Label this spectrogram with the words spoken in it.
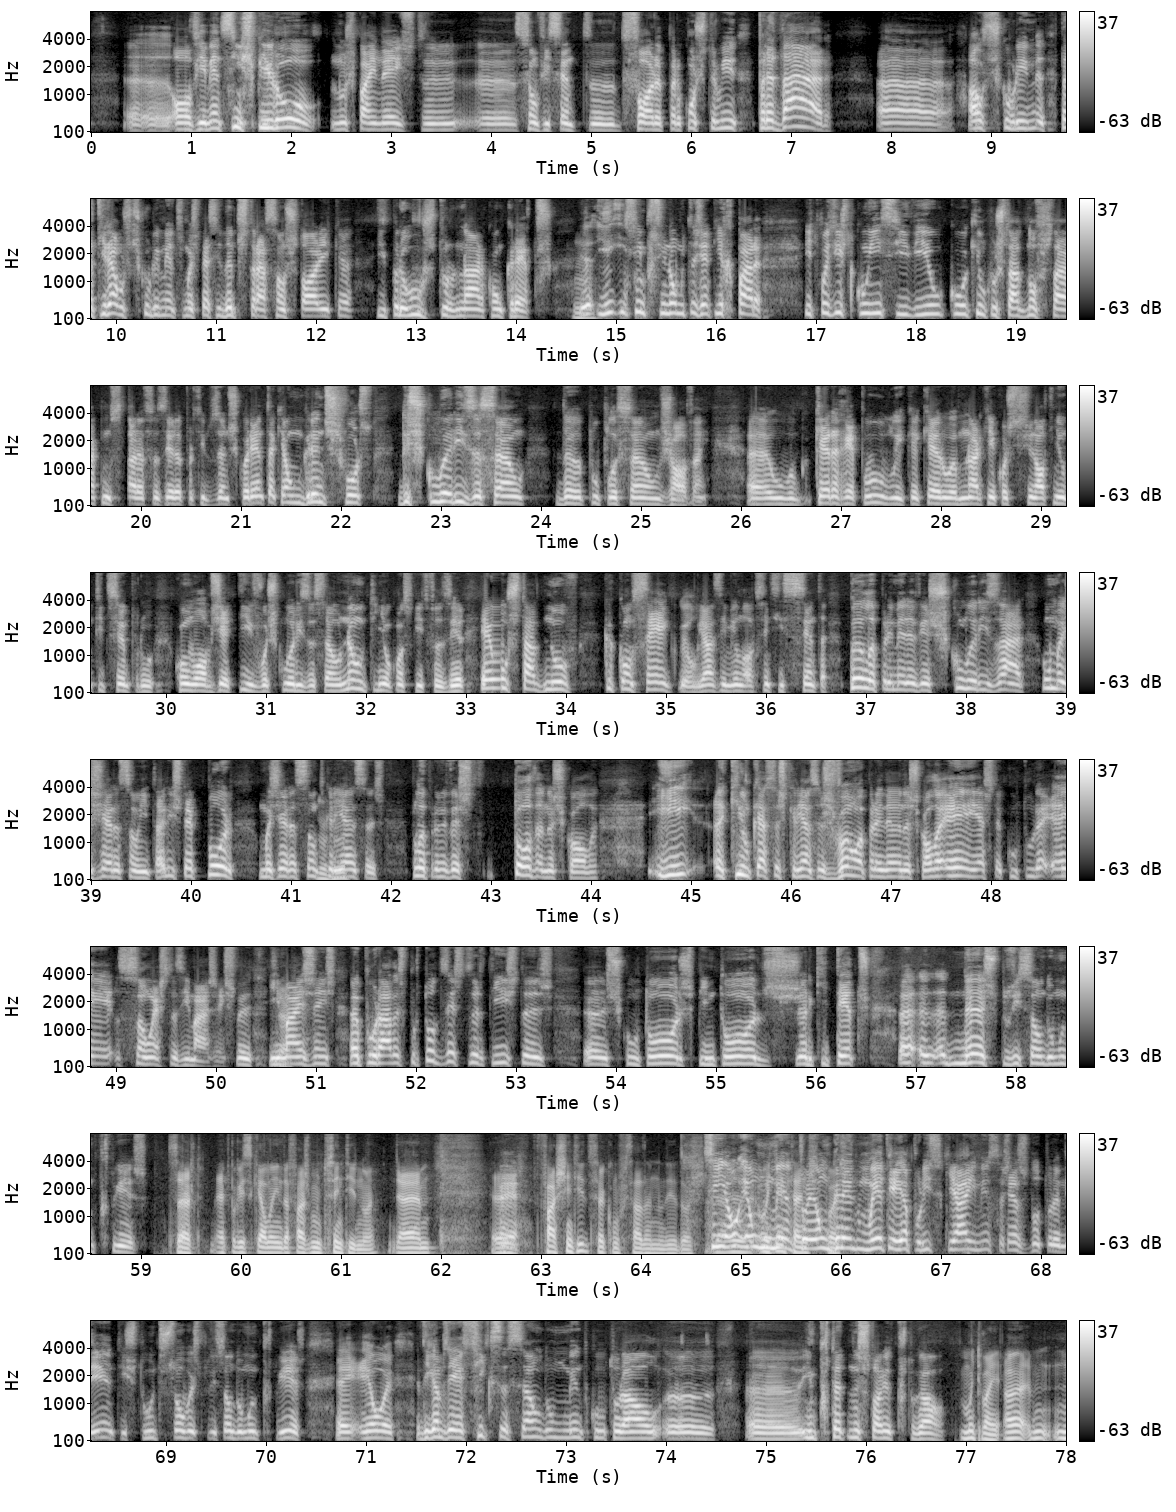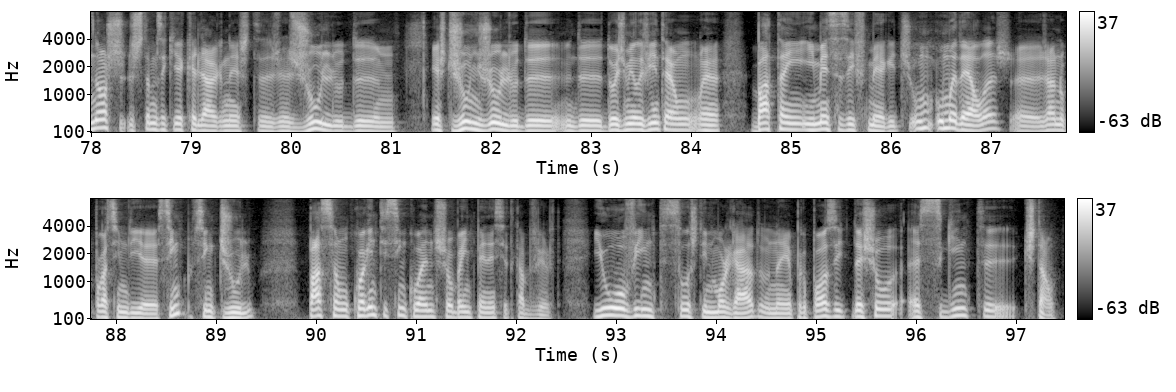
obviamente se inspirou nos painéis de São Vicente de Fora para construir, para dar aos descobrimentos, para tirar os descobrimentos uma espécie de abstração histórica e para os tornar concretos. Uhum. E isso impressionou muita gente. E repara, e depois isto coincidiu com aquilo que o Estado Novo está a começar a fazer a partir dos anos 40, que é um grande esforço de escolarização da população jovem. Uh, o, quer a República, quer a monarquia constitucional tinham tido sempre como objetivo a escolarização, não o tinham conseguido fazer. É o Estado Novo que consegue, aliás, em 1960, pela primeira vez escolarizar uma geração inteira, isto é, pôr uma geração de uhum. crianças pela primeira vez toda na escola, e aquilo que essas crianças vão aprender na escola é esta cultura, é, são estas imagens. Imagens apuradas por todos estes artistas, uh, escultores, pintores, arquitetos, uh, uh, na exposição do mundo português. Certo, é por isso que ela ainda faz muito sentido, não é? É. Faz sentido ser conversada no dia de hoje. Sim, é, um, é um momento, é um depois. grande momento e é por isso que há imensas teses de doutoramento e estudos sobre a exposição do mundo português. É, é, digamos, é a fixação de um momento cultural uh, uh, importante na história de Portugal. Muito bem. Uh, nós estamos aqui a calhar neste julho de... Este junho-julho de, de 2020 é um, é, batem imensas efemérides. Um, uma delas, já no próximo dia 5, 5 de julho, passam 45 anos sob a independência de Cabo Verde. E o ouvinte Celestino Morgado, nem a propósito, deixou a seguinte questão.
